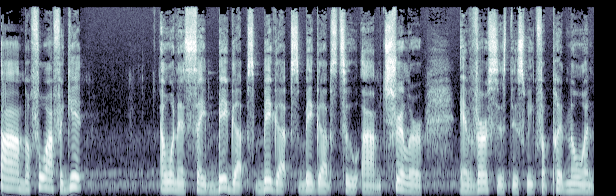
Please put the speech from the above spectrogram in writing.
Um, before I forget, I want to say big ups, big ups, big ups to um, Triller and Verzuz this week for putting on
